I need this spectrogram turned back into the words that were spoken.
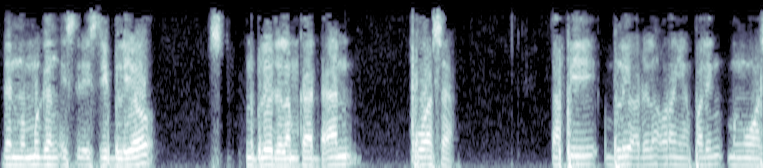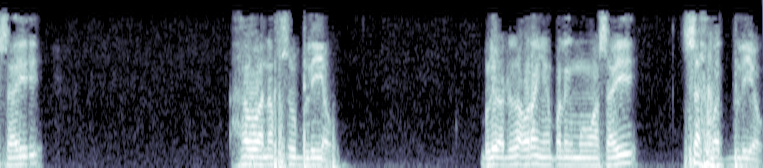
dan memegang istri-istri beliau beliau dalam keadaan puasa tapi beliau adalah orang yang paling menguasai hawa nafsu beliau. Beliau adalah orang yang paling menguasai syahwat beliau.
